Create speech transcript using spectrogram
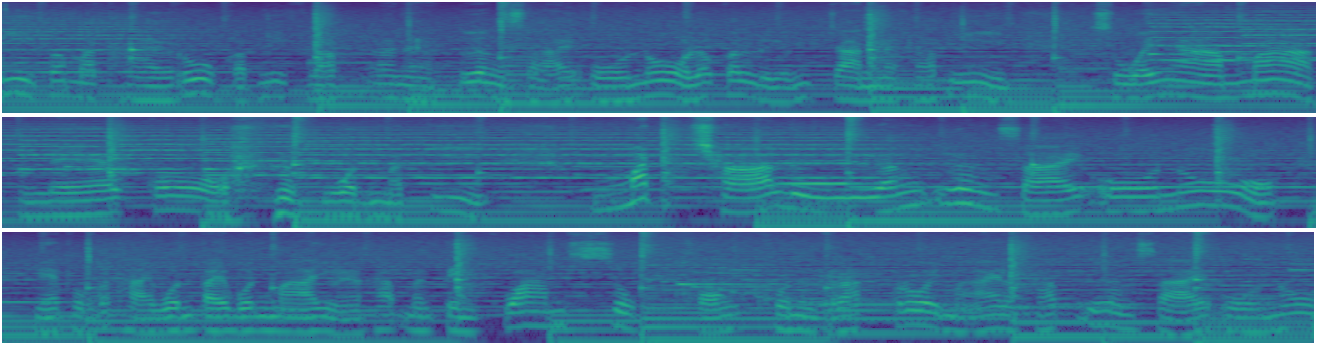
นี่ก็มาถ่ายรูปกับนี่ครับนั่นนะเอื้องสายโอโน่แล้วก็เหลืองจันนะครับนี่สวยงามมากแล้วก็วนมาที่ มัดฉาเหลืองเอื้องสายโอโน่เนี่ยผมก็ถ่ายวนไปวนมาอยู่นะครับ มันเป็นความสุขของคนรักกล้วยไม้ละครับ เอื้องสายโอโน่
